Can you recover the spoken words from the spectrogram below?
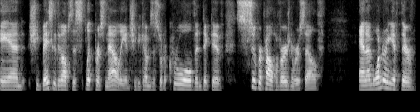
and she basically develops this split personality, and she becomes this sort of cruel, vindictive, super powerful version of herself. And I'm wondering if they're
